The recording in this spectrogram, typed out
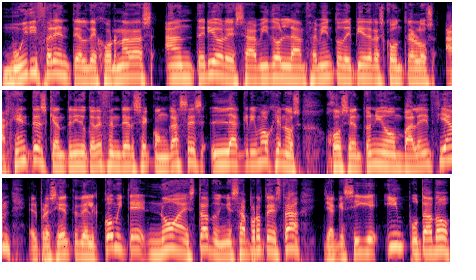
muy diferente al de jornadas anteriores. Ha habido lanzamiento de piedras contra los agentes que han tenido que defenderse con gases lacrimógenos. José Antonio Valencia, el presidente del comité, no ha estado en esa protesta ya que sigue imputado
